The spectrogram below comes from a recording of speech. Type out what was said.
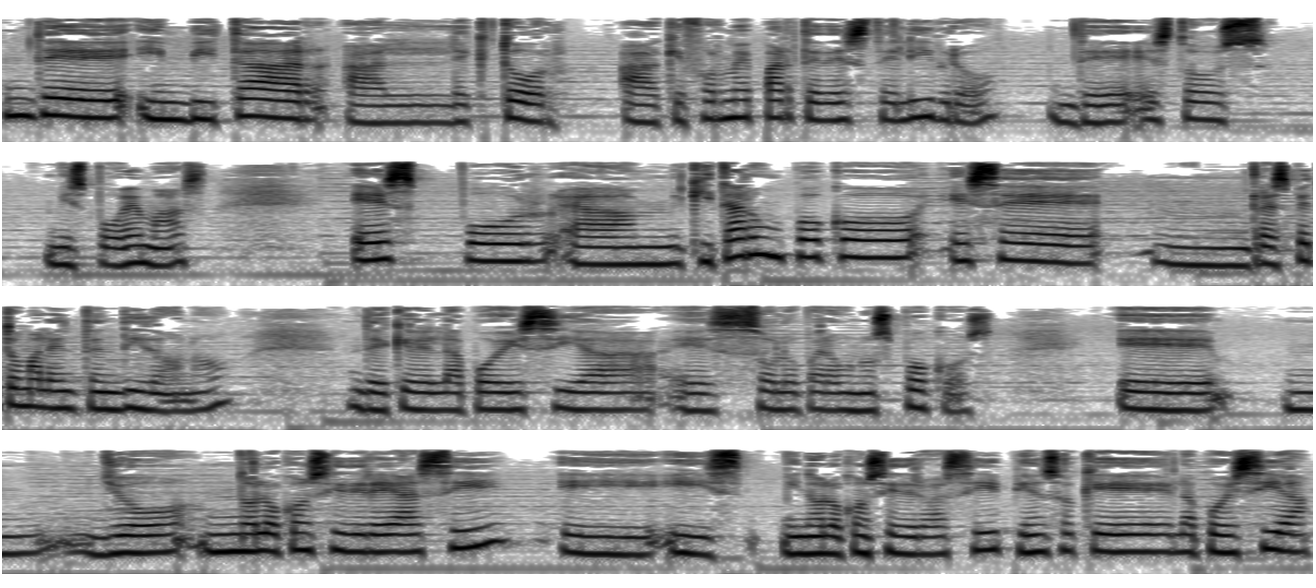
de invitar al lector a que forme parte de este libro, de estos mis poemas, es por quitar un poco ese mm, respeto malentendido, ¿no? De que la poesía es solo para unos pocos. Eh, mm, yo no lo consideré así y, no lo considero así. Pienso que la poesía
